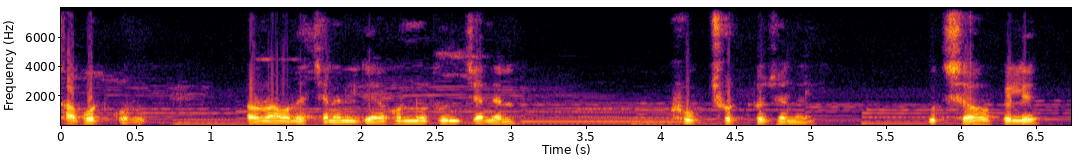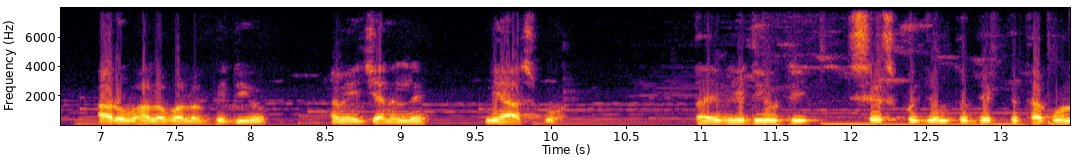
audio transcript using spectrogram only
সাপোর্ট করুন, কারণ আমাদের চ্যানেলটি এখন নতুন চ্যানেল, খুব ছোট্ট চ্যানেল। উৎসাহ পেলে আরও ভালো ভালো ভিডিও আমি এই চ্যানেলে নিয়ে আসব। তাই ভিডিওটি শেষ পর্যন্ত দেখতে থাকুন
